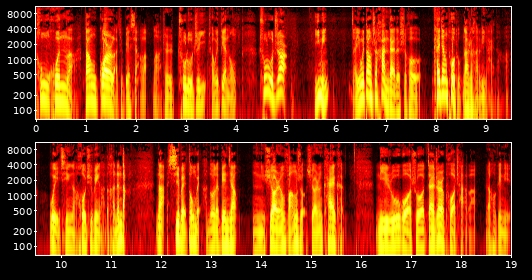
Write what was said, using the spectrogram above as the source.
通婚了、当官了就别想了啊！这是出路之一，成为佃农。出路之二，移民啊，因为当时汉代的时候开疆拓土那是很厉害的啊，卫青啊、霍去病啊都很能打。那西北、东北很多的边疆，你，需要人防守，需要人开垦。你如果说在这儿破产了，然后给你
